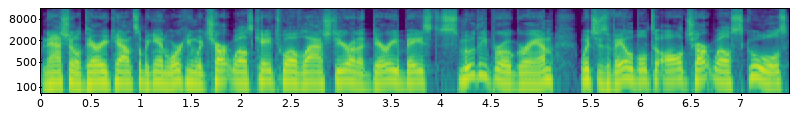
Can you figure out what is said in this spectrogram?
National Dairy Council began working with Chartwell's K 12 last year on a dairy based smoothie program, which is available to all Chartwell schools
